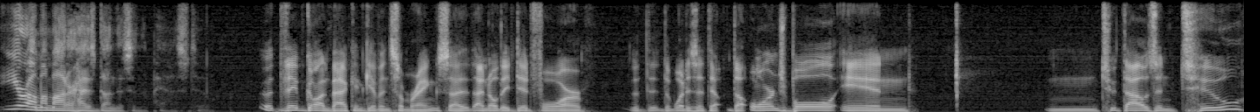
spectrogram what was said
your alma mater has done this in the past too. Uh, They've gone back and given some rings. I, I know they did for the, the, the what is it the, the Orange Bowl in mm, 2002,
